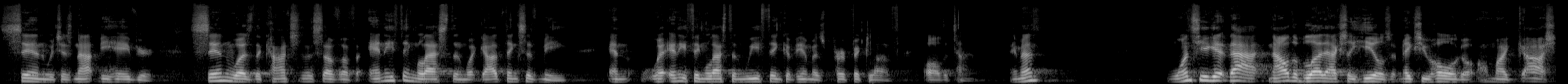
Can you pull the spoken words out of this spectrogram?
sin, which is not behavior. Sin was the consciousness of, of anything less than what God thinks of me and anything less than we think of him as perfect love all the time. Amen? Once you get that, now the blood actually heals. It makes you whole. Go, oh my gosh,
